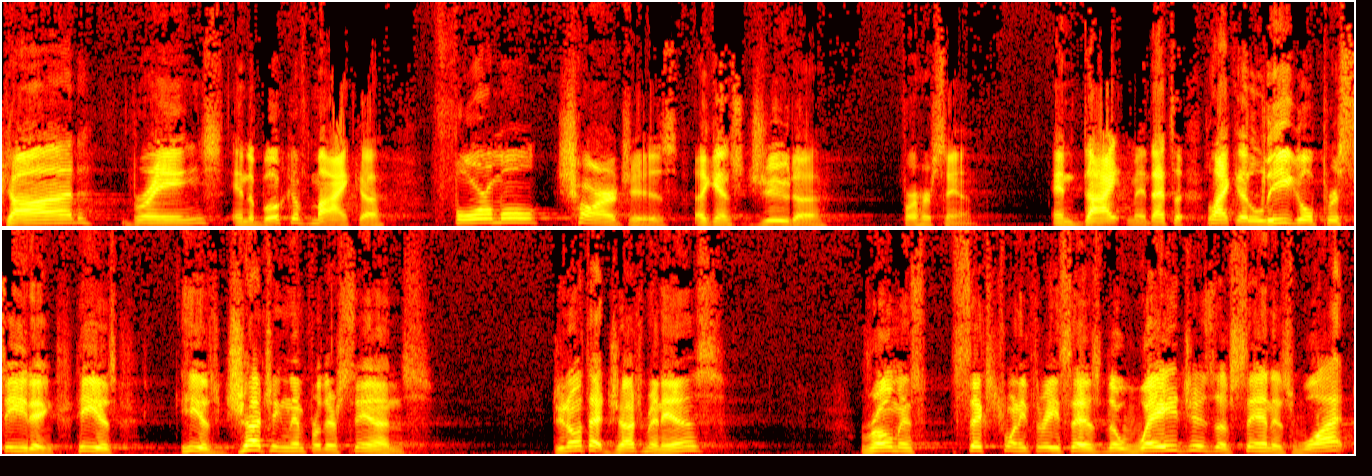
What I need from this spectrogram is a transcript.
God brings in the book of Micah formal charges against Judah for her sin. Indictment. That's a, like a legal proceeding. He is, he is judging them for their sins. Do you know what that judgment is? Romans 6:23 says the wages of sin is what?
